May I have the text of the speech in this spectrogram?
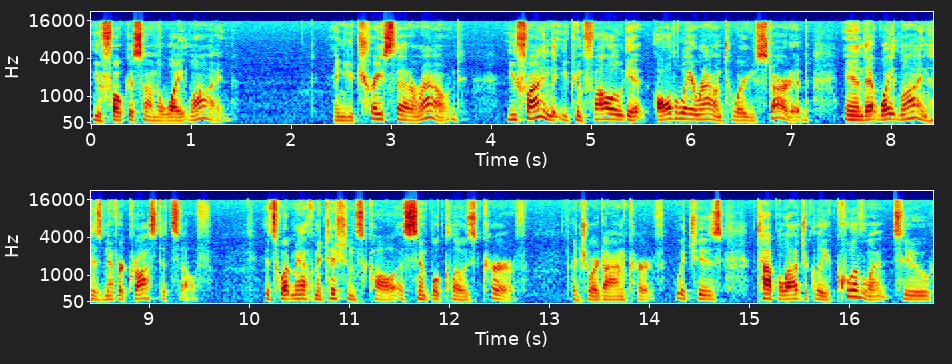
you focus on the white line, and you trace that around, you find that you can follow it all the way around to where you started, and that white line has never crossed itself. It's what mathematicians call a simple closed curve, a Jordan curve, which is topologically equivalent to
